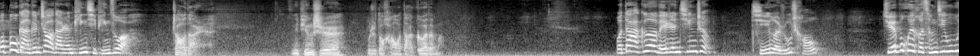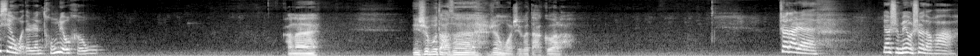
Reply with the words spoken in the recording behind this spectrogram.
我不敢跟赵大人平起平坐。赵大人，你平时不是都喊我大哥的吗？我大哥为人清正，嫉恶如仇，绝不会和曾经诬陷我的人同流合污。看来你是不打算认我这个大哥了。赵大人，要是没有事的话，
